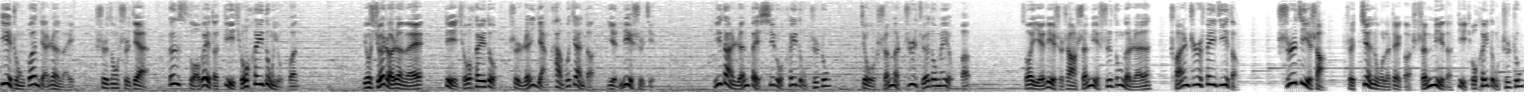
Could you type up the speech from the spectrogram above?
一种观点认为，失踪事件跟所谓的地球黑洞有关。有学者认为，地球黑洞是人眼看不见的引力世界，一旦人被吸入黑洞之中，就什么知觉都没有了。所以，历史上神秘失踪的人。船只、飞机等，实际上是进入了这个神秘的地球黑洞之中。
